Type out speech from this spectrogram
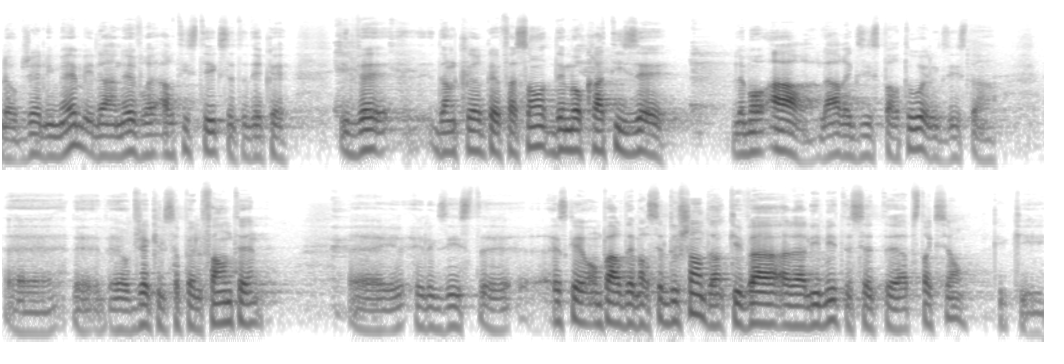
l'objet lui-même, il a une œuvre artistique, c'est-à-dire qu'il veut, dans quelque façon, démocratiser le mot art. L'art existe partout, il existe un euh, objet qu'il s'appelle fountain, il existe. Euh, est-ce qu'on parle de Marcel Duchamp qui va à la limite de cette abstraction, qui,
